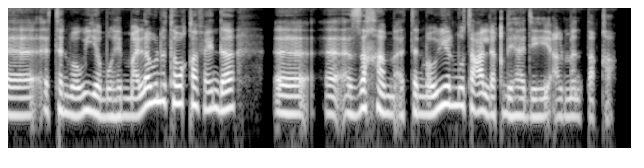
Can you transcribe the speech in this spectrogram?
آه، تنموية مهمة. لو نتوقف عند آه، آه، الزخم التنموي المتعلق بهذه المنطقة.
